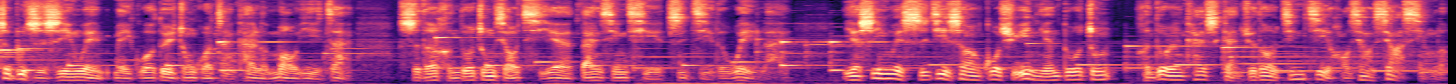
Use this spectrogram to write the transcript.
这不只是因为美国对中国展开了贸易战，使得很多中小企业担心起自己的未来。也是因为，实际上过去一年多中，很多人开始感觉到经济好像下行了，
